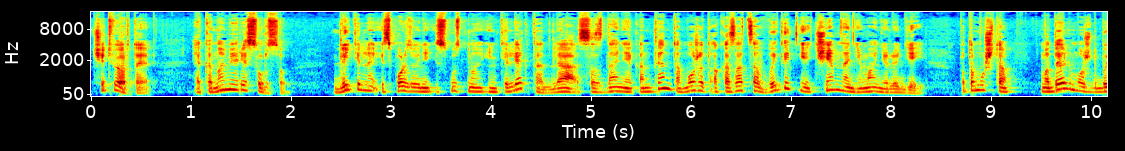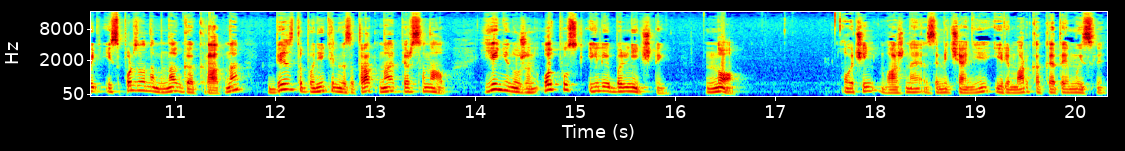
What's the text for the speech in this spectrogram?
Четвертое. Экономия ресурсов. Длительное использование искусственного интеллекта для создания контента может оказаться выгоднее, чем нанимание людей, потому что модель может быть использована многократно без дополнительных затрат на персонал. Ей не нужен отпуск или больничный. Но очень важное замечание и ремарка к этой мысли.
